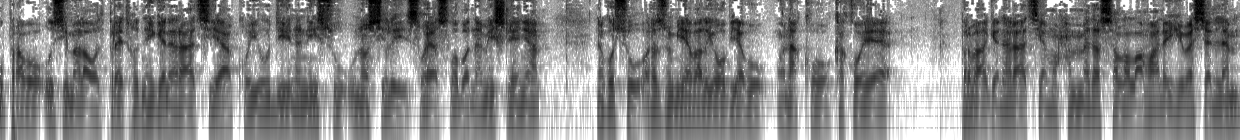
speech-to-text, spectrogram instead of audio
upravo uzimala od prethodnih generacija koji u din nisu unosili svoja slobodna mišljenja nego su razumijevali objavu onako kako je prva generacija Muhammeda sallallahu alaihi ve sellem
